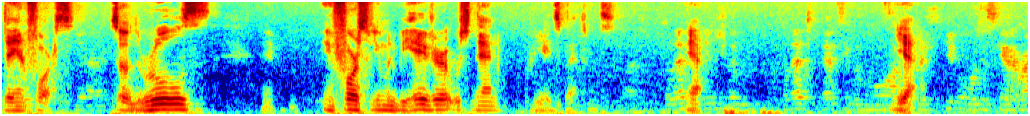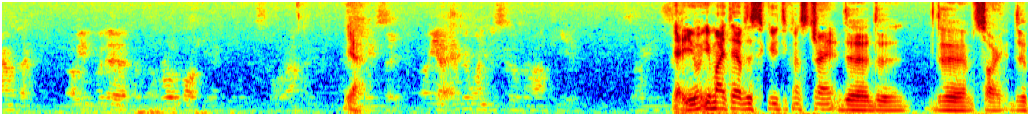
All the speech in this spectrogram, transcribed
they enforce. So the rules enforce human behavior, which then creates patterns. So that Yeah. even so that's that's even more Yeah. because people will just get around like oh you put a, a roadblock here and people just go around it. Yeah. Say, oh yeah, everyone just goes around here. So you say, Yeah, you, you might have the security constraint, the, the, the, sorry, the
